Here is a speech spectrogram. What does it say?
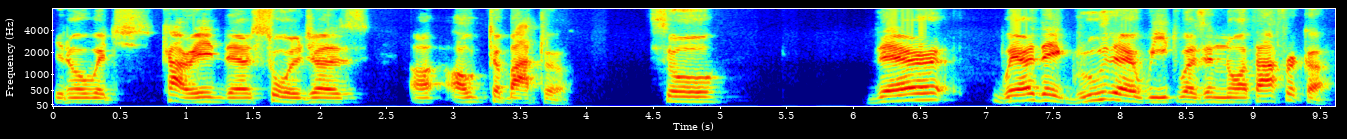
you know, which carried their soldiers uh, out to battle. So there, where they grew their wheat was in North Africa.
